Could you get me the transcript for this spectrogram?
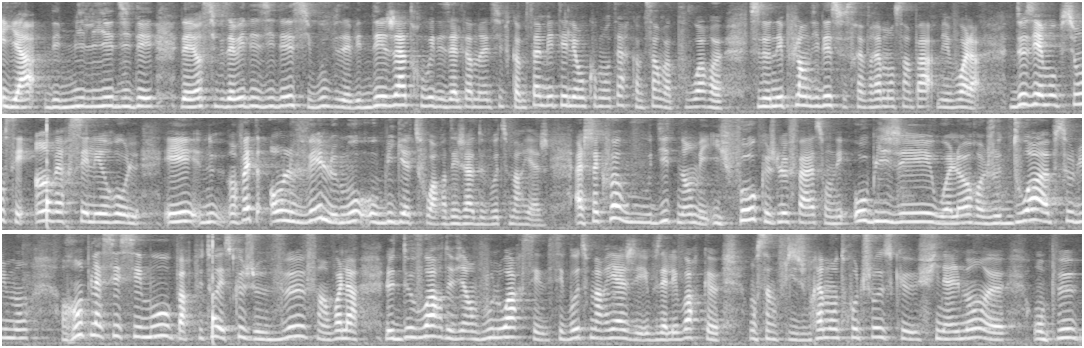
Il y a des milliers d'idées. D'ailleurs, si vous avez des idées, si vous, vous avez déjà trouvé des alternatives comme ça, mettez-les en commentaire. Comme ça, on va pouvoir euh, se donner plein d'idées. Ce serait vraiment sympa. Mais voilà. Deuxième option, c'est inverser les rôles. Et en fait, enlever le mot obligatoire déjà de votre mariage. À chaque fois que vous vous dites non, mais il faut que je le fasse, on est obligé, ou alors je dois absolument remplacer ces mots par plutôt est-ce que je veux? Enfin voilà, le devoir devient vouloir. C'est votre mariage et vous allez voir qu'on s'inflige vraiment trop de choses que finalement euh, on peut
